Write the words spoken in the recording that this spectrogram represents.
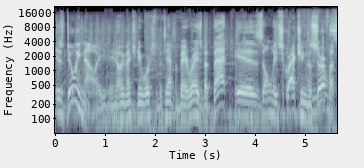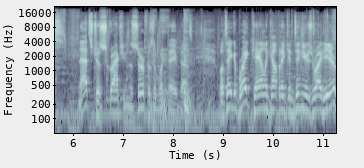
is doing now. He, you know, he mentioned he works for the Tampa Bay Rays, but that is only scratching the surface. That's just scratching the surface of what Dave does. We'll take a break. Cail and Company continues right here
